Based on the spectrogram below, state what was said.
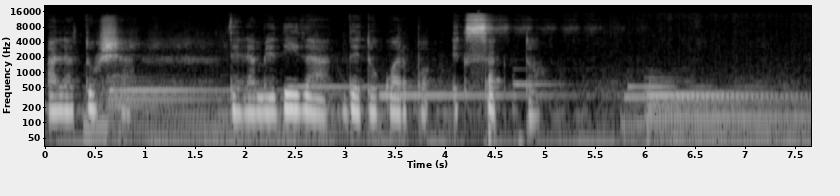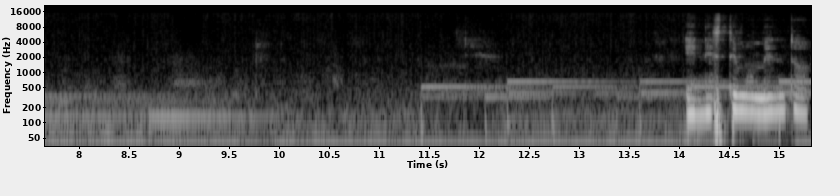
a la tuya, de la medida de tu cuerpo exacto. en este momento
